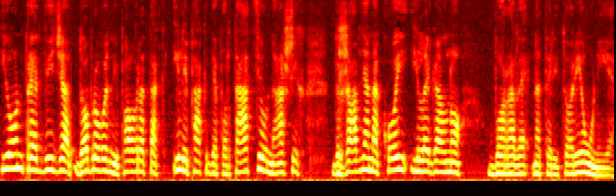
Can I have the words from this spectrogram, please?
i on predviđa dobrovoljni povratak ili pak deportaciju naših državljana koji ilegalno borave na teritoriji Unije.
